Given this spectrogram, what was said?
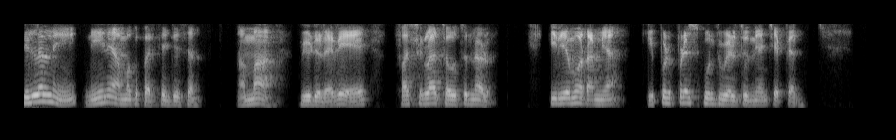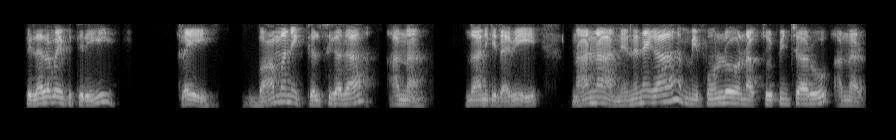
పిల్లల్ని నేనే అమ్మకు పరిచయం చేశాను. అమ్మా వీడు రవే ఫస్ట్ క్లాస్ చదువుతున్నాడు. ఇదేమో రమ్య ఇప్పుడిప్పుడే స్కూల్కి వెళ్తుంది అని చెప్పాను. పిల్లల వైపు తిరిగి రేయ్ బామ్మ నీకు తెలుసు కదా అన్నాను. దానికి రవి నాన్న నిన్ననేగా మీ ఫోన్లో నాకు చూపించారు అన్నాడు.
